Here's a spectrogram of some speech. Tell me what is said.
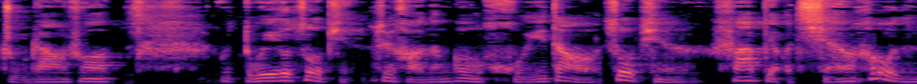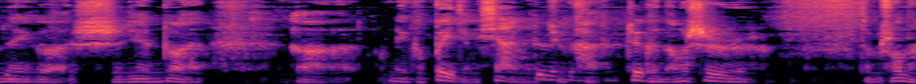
主张说，读一个作品最好能够回到作品发表前后的那个时间段，呃，那个背景下面去看，这可能是怎么说呢？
